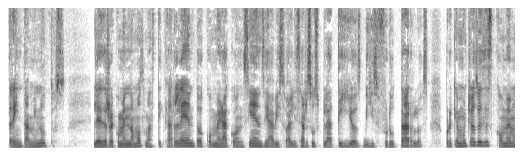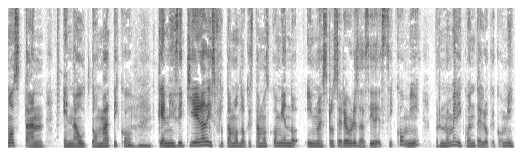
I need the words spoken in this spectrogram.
30 minutos. Les recomendamos masticar lento, comer a conciencia, visualizar sus platillos, disfrutarlos, porque muchas veces comemos tan en automático que ni siquiera disfrutamos lo que estamos comiendo y nuestro cerebro es así de, sí comí, pero no me di cuenta de lo que comí.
